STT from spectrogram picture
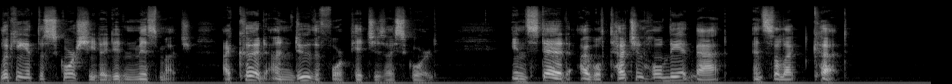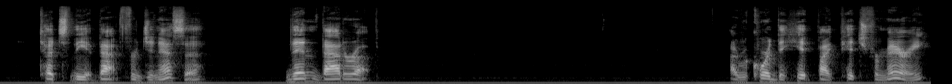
Looking at the score sheet, I didn't miss much. I could undo the four pitches I scored. Instead, I will touch and hold the at bat and select Cut touch the at bat for Janessa, then batter up. I record the hit by pitch for Mary,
